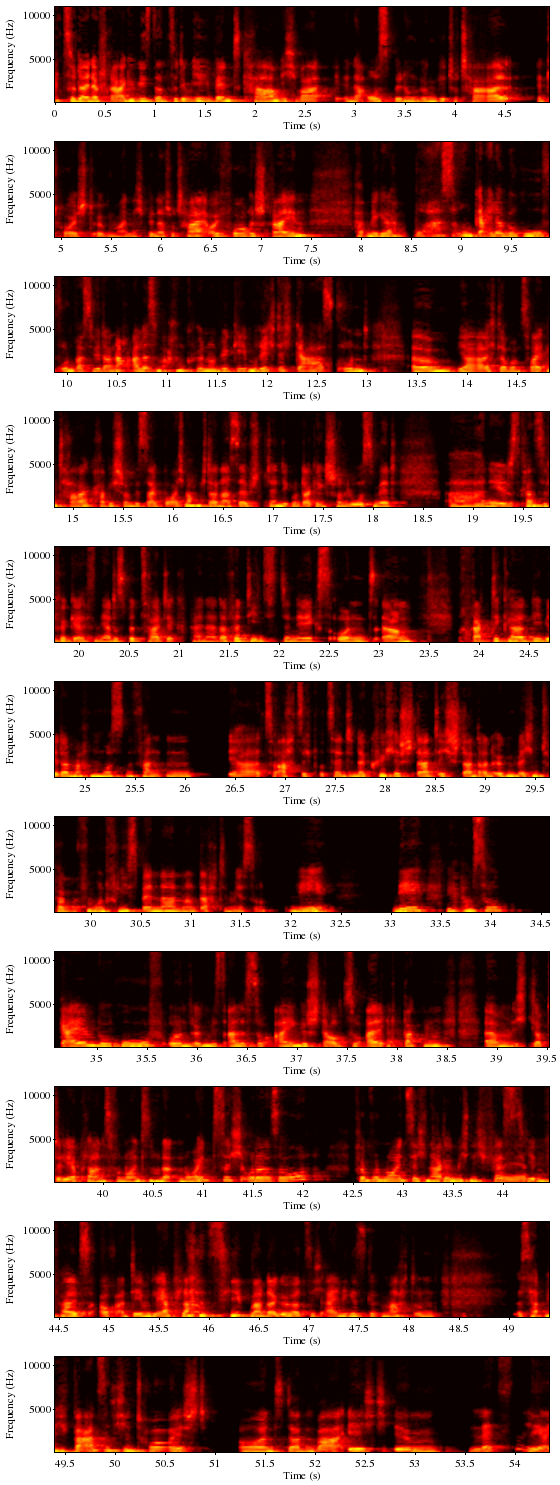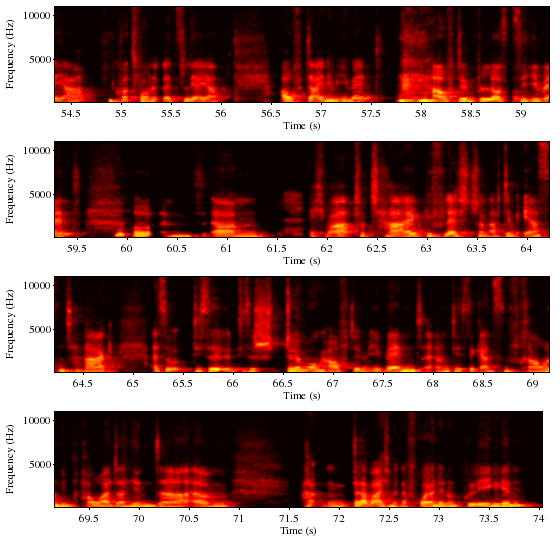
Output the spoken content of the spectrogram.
zu deiner Frage, wie es dann zu dem Event kam. Ich war in der Ausbildung irgendwie total enttäuscht irgendwann. Ich bin da total euphorisch rein, habe mir gedacht, boah, so ein geiler Beruf und was wir danach alles machen können und wir geben richtig Gas. Und ähm, ja, ich glaube, am zweiten Tag habe ich schon gesagt, boah, ich mache mich danach selbstständig und da ging es schon los mit, ah nee, das kannst du vergessen, ja, das bezahlt ja keiner, da verdienst du nichts. Und ähm, Praktika, die wir dann machen mussten, fanden ja zu 80 Prozent in der Küche statt. Ich stand an irgendwelchen Töpfen und Fließbändern und dachte mir so, nee, nee, wir haben so geilen Beruf und irgendwie ist alles so eingestaubt, so altbacken. Ähm, ich glaube, der Lehrplan ist von 1990 oder so. 95, nagel mich nicht fest. Oh ja. Jedenfalls auch an dem Lehrplan sieht man, da gehört sich einiges gemacht und es hat mich wahnsinnig enttäuscht. Und dann war ich im letzten Lehrjahr, kurz vor dem letzten Lehrjahr, auf deinem Event, auf dem Blossy-Event. Und ähm, ich war total geflasht schon nach dem ersten Tag. Also diese, diese Stimmung auf dem Event, ähm, diese ganzen Frauen, die Power dahinter. Ähm, da war ich mit einer Freundin und Kollegin,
